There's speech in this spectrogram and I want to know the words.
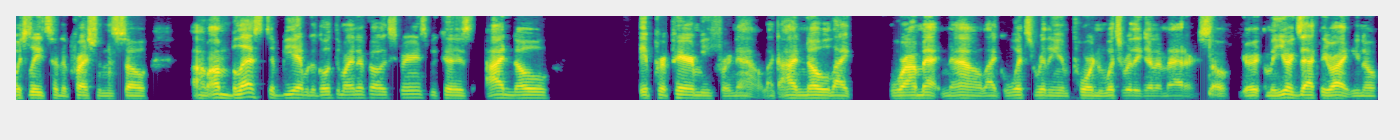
which leads to depression. So um, I'm blessed to be able to go through my NFL experience because I know it prepared me for now. Like I know like where I'm at now, like what's really important, what's really going to matter. So you're, I mean, you're exactly right. You know,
